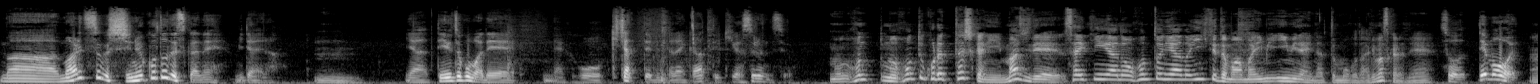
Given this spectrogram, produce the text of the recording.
まあ、生まれてすぐ死ぬことですかね？みたいな。うん。いや、っていうとこまで、なんかこう、来ちゃってるんじゃないかなっていう気がするんですよ。もうほん、もう本当これ確かにマジで、最近あの、本当にあの、生きててもあんまり意味意味ないなって思うことありますからね。そう。でも、うん。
